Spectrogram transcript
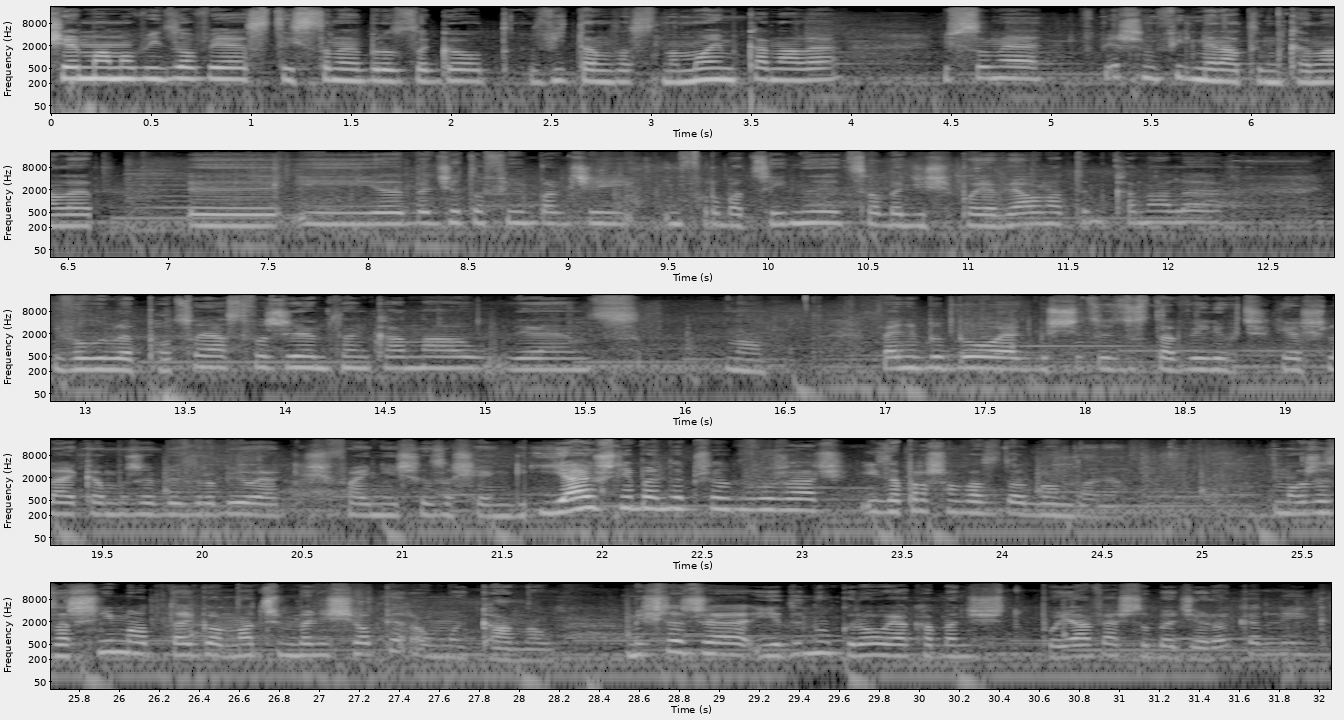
Siemano widzowie, z tej strony the Goat. Witam was na moim kanale i w sumie w pierwszym filmie na tym kanale yy, i będzie to film bardziej informacyjny, co będzie się pojawiało na tym kanale i w ogóle po co ja stworzyłem ten kanał, więc no fajnie by było jakbyście coś zostawili, choć jakiegoś lajka, może by zrobiło jakieś fajniejsze zasięgi. Ja już nie będę przedłużać i zapraszam was do oglądania. Może zacznijmy od tego, na czym będzie się opierał mój kanał. Myślę, że jedyną grą, jaka będzie się tu pojawiać, to będzie Rocket League.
